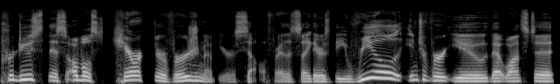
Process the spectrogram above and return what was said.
produce this almost character version of yourself, right? It's like there's the real introvert you that wants to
